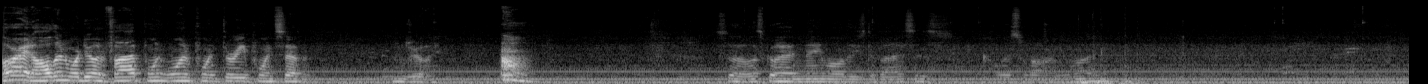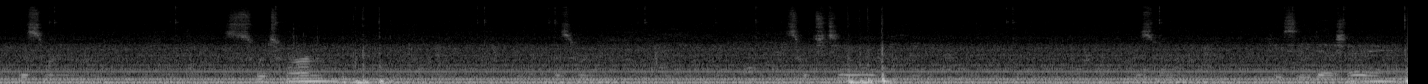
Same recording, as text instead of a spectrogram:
All right, Alden, we're doing 5.1.3.7. Enjoy. so let's go ahead and name all these devices. Call this one R1. This one switch 1. This one switch 2. This one PC-A.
